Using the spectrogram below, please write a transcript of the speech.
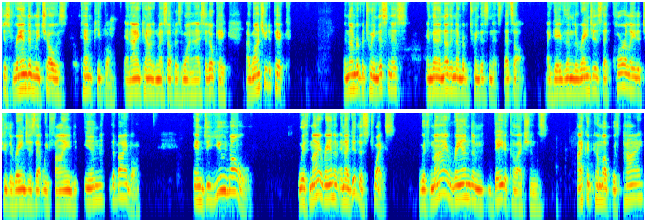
just randomly chose 10 people and I counted myself as one. And I said, okay, I want you to pick a number between this and this, and then another number between this and this. That's all. I gave them the ranges that correlated to the ranges that we find in the Bible. And do you know, with my random, and I did this twice, with my random data collections, I could come up with pi,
